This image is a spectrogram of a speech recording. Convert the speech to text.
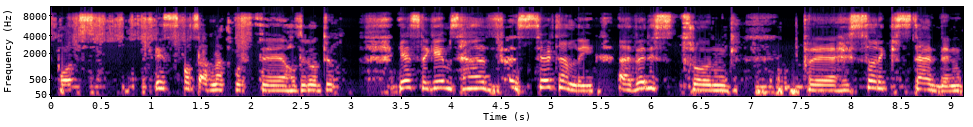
spots these spots are not worth uh, holding on to. Yes the games have certainly a very strong uh, historic standing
